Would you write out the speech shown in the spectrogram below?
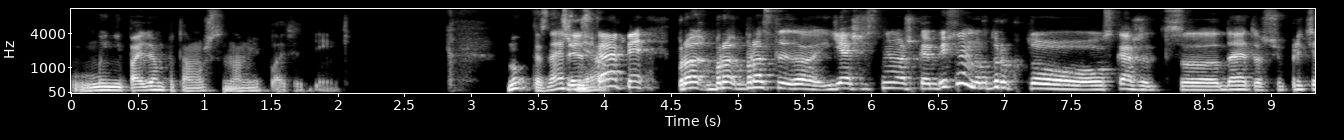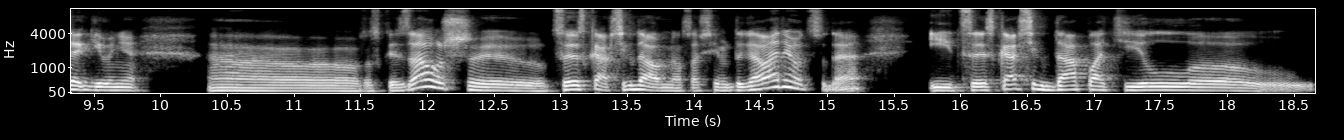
мы не пойдем, потому что нам не платят деньги. Ну, ты знаешь, ЦСКА меня... опять... Про, про, просто э, я сейчас немножко объясню, но вдруг кто скажет, э, да, это все притягивание, э, так сказать, за уши. ЦСКА всегда умел со всеми договариваться, да, И ЦСКА всегда платил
